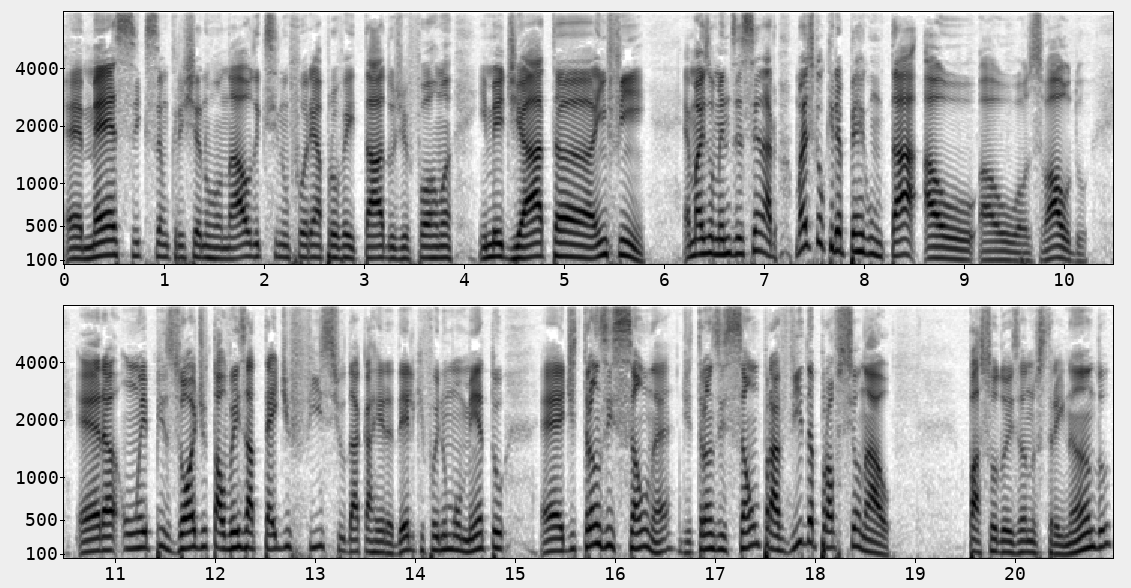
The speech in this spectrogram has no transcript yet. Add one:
é, Messi, que são Cristiano Ronaldo, e que se não forem aproveitados de forma imediata, enfim, é mais ou menos esse cenário. Mas o que eu queria perguntar ao, ao Oswaldo era um episódio talvez até difícil da carreira dele, que foi no momento é, de transição, né? De transição para a vida profissional. Passou dois anos treinando,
